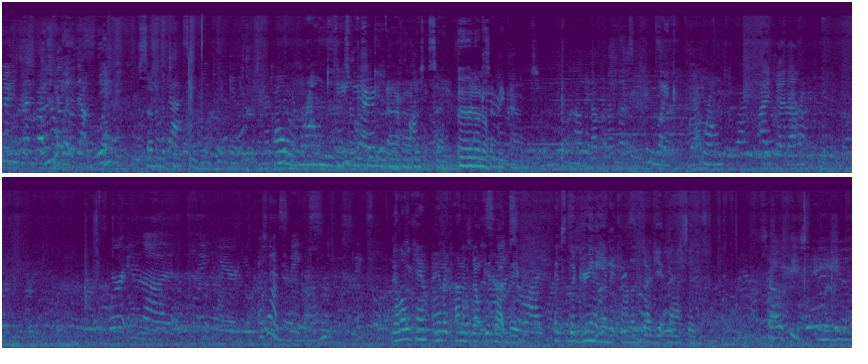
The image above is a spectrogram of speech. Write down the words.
Big is this Seven to ten feet. How round is this supposed to get? I don't know. It doesn't say. Uh, no, no. Seventy pounds. Like that round? Hi, Jenna. We're in the thing where you That's look not at very snakes. round. Yellow cam- anacondas don't get that big. It's the green anacondas that get massive. Southeast Asia.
